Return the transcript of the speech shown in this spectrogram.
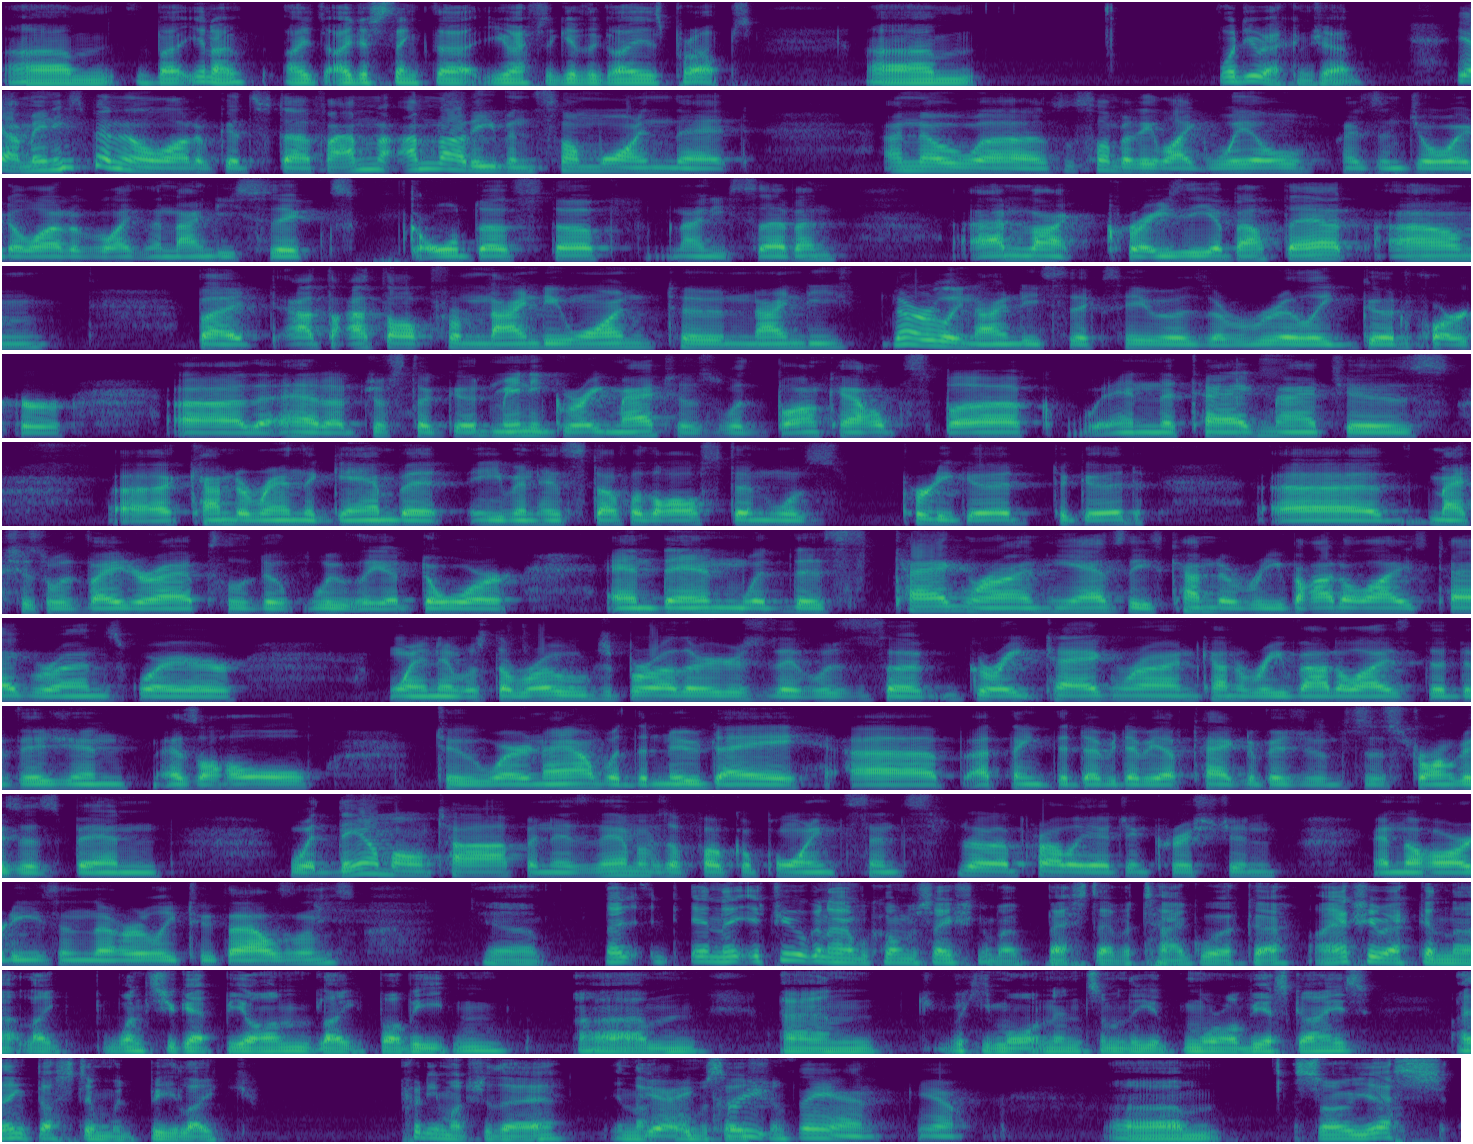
Um, but you know, I I just think that you have to give the guy his props. Um, what do you reckon, Chad? Yeah, I mean he's been in a lot of good stuff. I'm not, I'm not even someone that I know uh, somebody like Will has enjoyed a lot of like the '96 Goldust stuff, '97. I'm not crazy about that. Um, but I, th- I thought from 91 to 90, early 96, he was a really good worker uh, that had a, just a good many great matches with Bunkhouse Buck in the tag matches. Uh, kind of ran the gambit. Even his stuff with Austin was pretty good to good. Uh, matches with Vader, I absolutely adore. And then with this tag run, he has these kind of revitalized tag runs where when it was the Rhodes brothers, it was a great tag run, kind of revitalized the division as a whole. To where now with the New Day, uh, I think the WWF tag division is as strong as it's been with them on top and as them as a focal point since uh, probably Edge and Christian and the Hardys in the early 2000s. Yeah. And if you were going to have a conversation about best ever tag worker, I actually reckon that like once you get beyond like Bob Eaton um, and Ricky Morton and some of the more obvious guys, I think Dustin would be like pretty much there in that yeah, conversation. Thin, yeah. Um, so yes,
